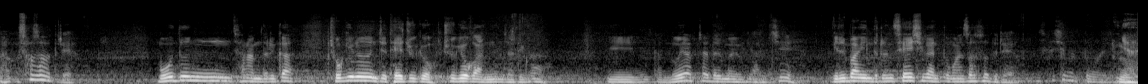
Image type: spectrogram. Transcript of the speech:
아, 서서 드려요. 모든 사람들, 그러니까 저기는 이제 대주교, 주교가 앉는 자리고, 이 그러니까 노약자들만 여기 앉지, 일반인들은 3시간 동안 서서 드려요. 3시간 동안 예.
